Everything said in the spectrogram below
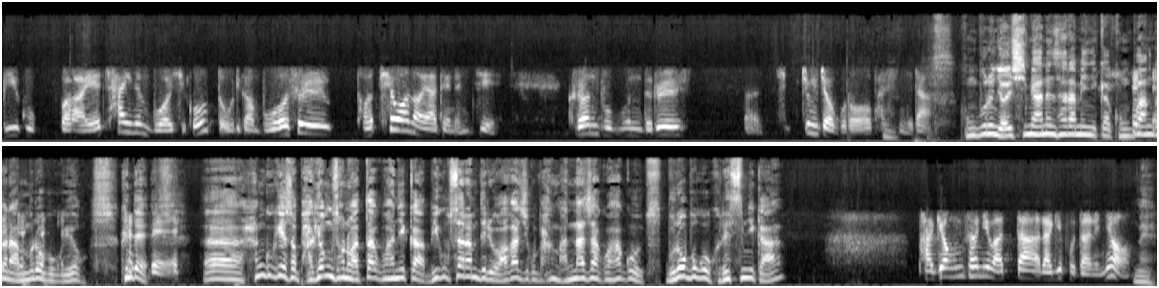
미국과의 차이는 무엇이고 또 우리가 무엇을 더 채워 넣어야 되는지 그런 부분들을 어, 집중적으로 봤습니다. 공부는 열심히 하는 사람이니까 공부한 건 안 물어보고요. 근데 네. 어, 한국에서 박영선 왔다고 하니까 미국 사람들이 와가지고 막 만나자고 하고 물어보고 그랬습니까? 박영선이 왔다라기보다는요. 네.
